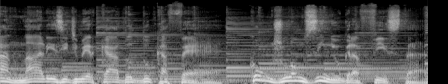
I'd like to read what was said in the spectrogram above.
Análise de mercado do café, com Joãozinho Grafista.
